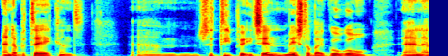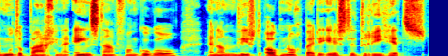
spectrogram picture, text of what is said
en dat betekent Um, ze typen iets in, meestal bij Google, en het moet op pagina 1 staan van Google. En dan liefst ook nog bij de eerste drie hits,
